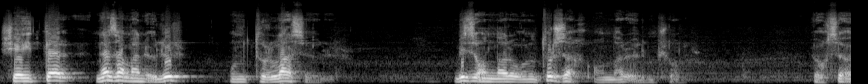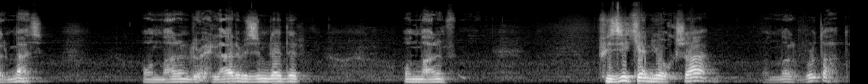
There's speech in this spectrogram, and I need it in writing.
Şehitler ne zaman ölür? Unuturlarsa ölür. Biz onları unutursak onlar ölmüş olur. Yoksa ölmez. Onların ruhları bizimledir. Onların fiziken yoksa onlar buradadır.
